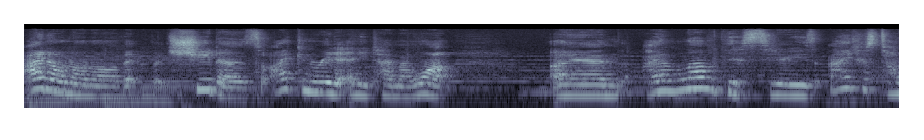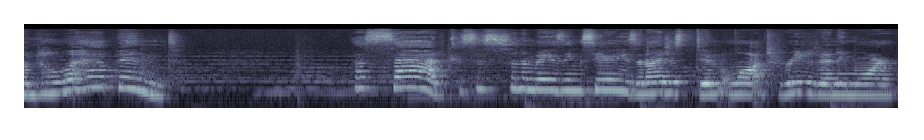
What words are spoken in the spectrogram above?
I don't own all of it, but she does, so I can read it anytime I want. And I love this series. I just don't know what happened. That's sad, because this is an amazing series, and I just didn't want to read it anymore.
